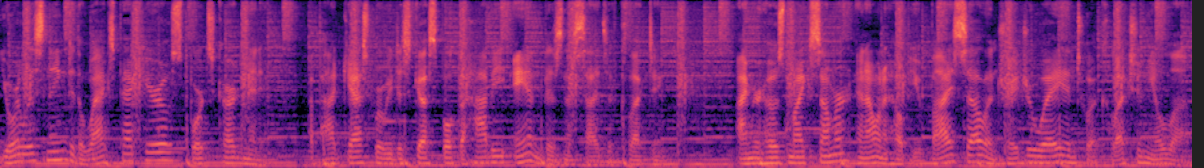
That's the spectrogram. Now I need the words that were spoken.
You're listening to the Wax Pack Hero Sports Card Minute, a podcast where we discuss both the hobby and business sides of collecting. I'm your host, Mike Summer, and I want to help you buy, sell, and trade your way into a collection you'll love.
